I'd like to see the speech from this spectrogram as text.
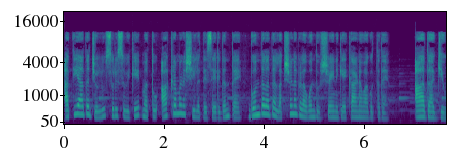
ಅತಿಯಾದ ಜೊಲ್ಲು ಸುರಿಸುವಿಕೆ ಮತ್ತು ಆಕ್ರಮಣಶೀಲತೆ ಸೇರಿದಂತೆ ಗೊಂದಲದ ಲಕ್ಷಣಗಳ ಒಂದು ಶ್ರೇಣಿಗೆ ಕಾರಣವಾಗುತ್ತದೆ. ಆದಾಗ್ಯೂ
